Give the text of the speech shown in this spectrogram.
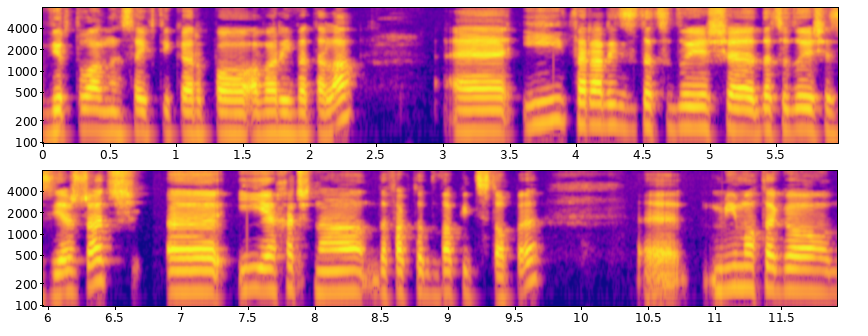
wirtualny safety car po awarii Vettela i Ferrari zdecyduje się, decyduje się zjeżdżać i jechać na de facto dwa pit stopy E, mimo tego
